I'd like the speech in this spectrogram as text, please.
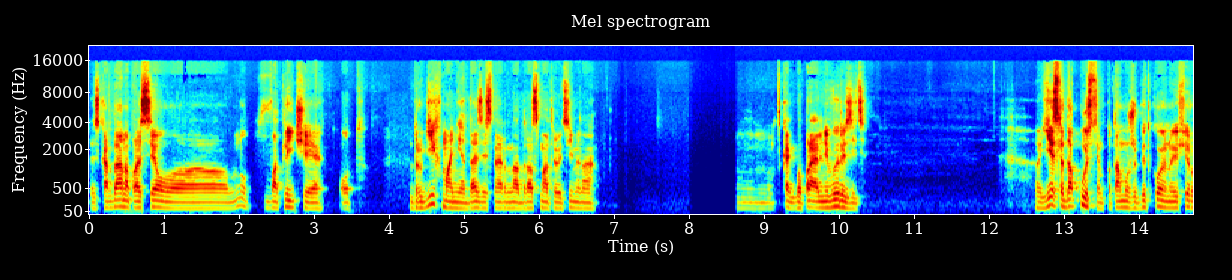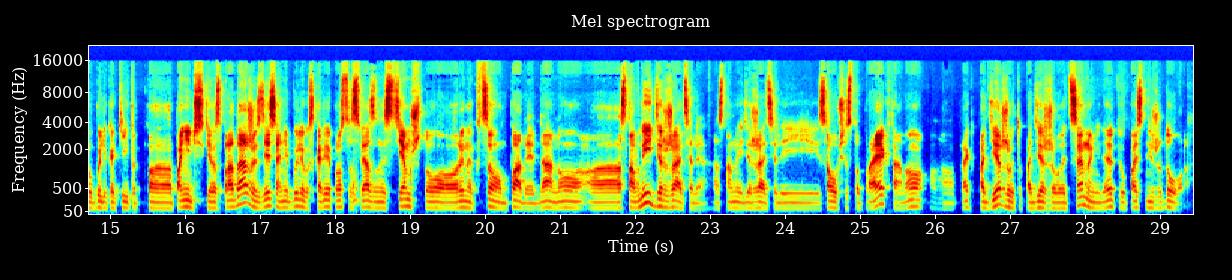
То есть Cardano просел, э, ну, в отличие от других монет, да, здесь, наверное, надо рассматривать именно, как бы правильнее выразить, если, допустим, по тому же биткоину и эфиру были какие-то панические распродажи, здесь они были скорее просто связаны с тем, что рынок в целом падает, да, но а, основные держатели, основные держатели и сообщество проекта, оно а, проект поддерживает и поддерживает цену, не дает ей упасть ниже доллара,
